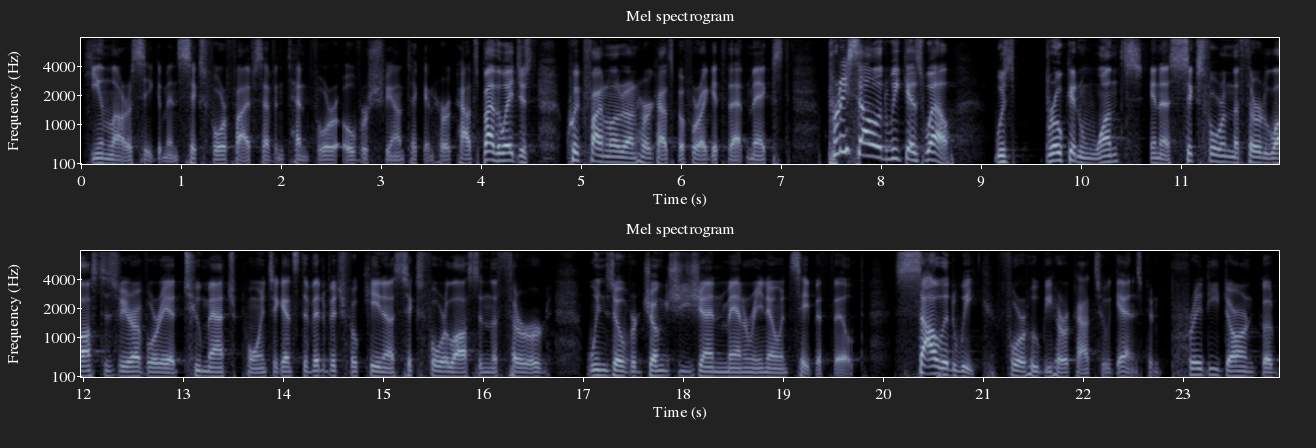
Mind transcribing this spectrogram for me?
He and Laura Siegemund, 6 4, 5 7, 10 4 over Swiatek and Hurkacz. By the way, just quick final note on Hurkacz before I get to that mixed. Pretty solid week as well. Was broken once in a 6-4 in the third loss to Zverev where he had two match points against Davidovich Fokina, 6-4 loss in the third, wins over Zhang Zhizhen, Mannarino, and Seyboth Wild. Solid week for Hubie Hurkacz, again has been pretty darn good.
